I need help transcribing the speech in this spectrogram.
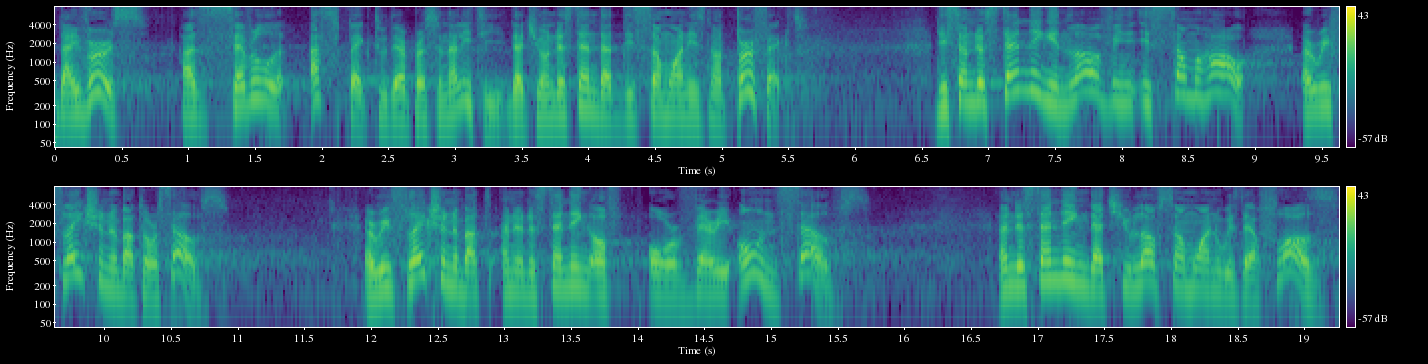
diverse, has several aspects to their personality, that you understand that this someone is not perfect. This understanding in love is somehow a reflection about ourselves, a reflection about an understanding of our very own selves. Understanding that you love someone with their flaws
